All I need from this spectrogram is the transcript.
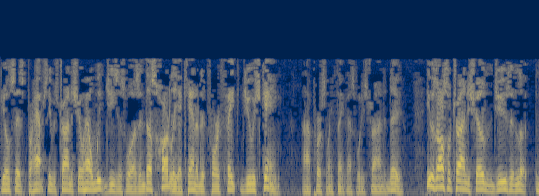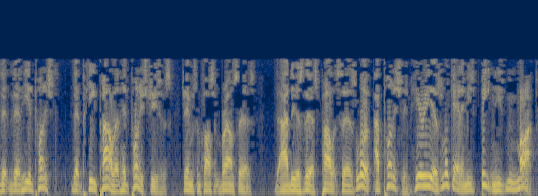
Gill says perhaps he was trying to show how weak Jesus was and thus hardly a candidate for a fake Jewish king. I personally think that's what he's trying to do. He was also trying to show the Jews that look that that he had punished that he Pilate had punished Jesus. Jamieson Fausset Brown says the idea is this: Pilate says, "Look, I punished him. Here he is. Look at him. He's beaten. He's been mocked.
